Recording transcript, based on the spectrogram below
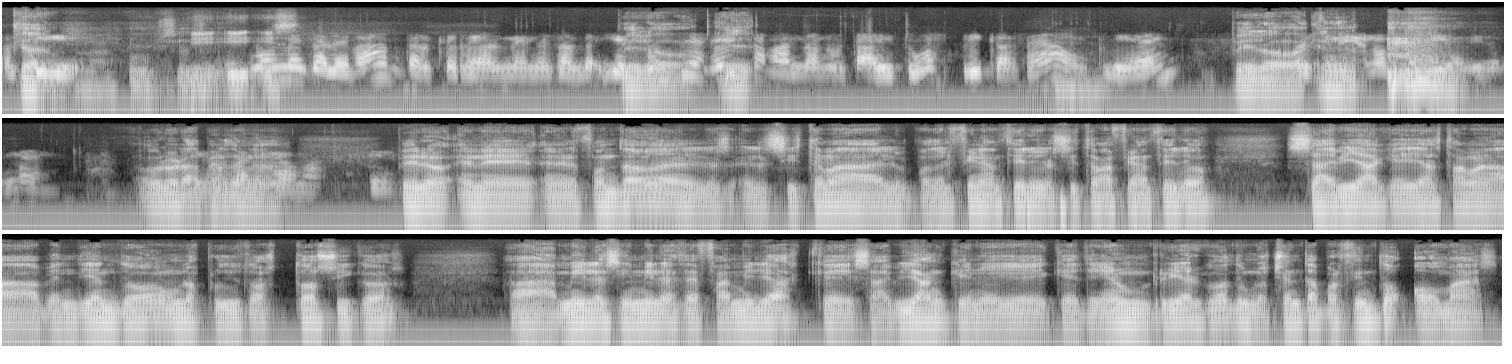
O Clar. sigui, Mm, sí, I, és molt i, més elevat del que realment és el... De... I Però, això és ells eh, que van de notar, i tu ho expliques, eh, a un client, Pero perquè en- jo no ho sabia, evidentment. Aurora, no perdona. sí. Pero en el, en el fondo el, el sistema, el poder financiero y el sistema financiero sabía que ya estaban vendiendo unos productos tóxicos a miles y miles de familias que sabían que, no- que tenían un riesgo de un 80% o más,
